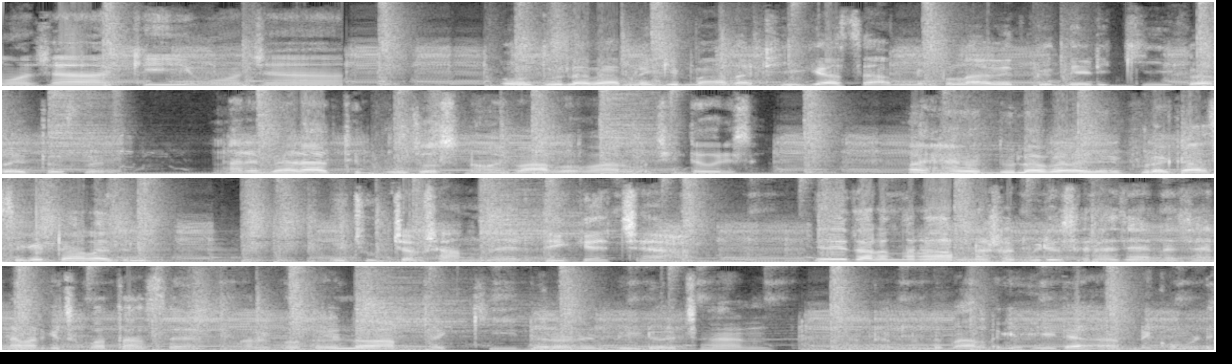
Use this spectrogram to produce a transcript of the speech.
মজা কি মজা। ও দুলাভাই আপনি কি মাথা ঠিক আছে? আপনি পোলাবেদ দেরি কি করাইতেছেন? আরে বেড়া তুই বুঝোস না ওই পারব পারব চিন্তা করিস। আয় হ্যাঁ দুলাভাই জানি পুরো গাছ থেকে টালা দিল তুই চুপচাপ সামনের দিকে চা। এই দাঁড়ান দাঁড়ান আপনার সব ভিডিও ছেড়ে যায় না যায় না আমার কিছু কথা আছে। আমার কথা হইল আপনার কি ধরনের ভিডিও চান? আপনার মধ্যে ভালো লাগে এটা আপনি কমেন্টে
